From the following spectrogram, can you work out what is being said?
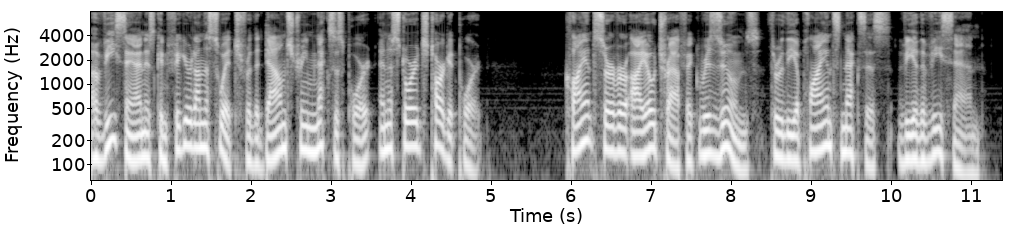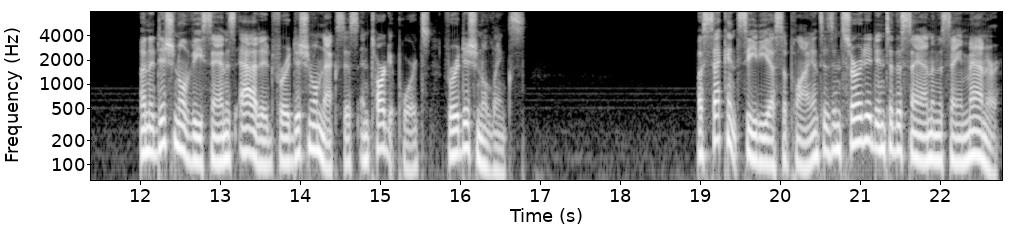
A vSAN is configured on the switch for the downstream nexus port and a storage target port. Client server I.O. traffic resumes through the appliance nexus via the vSAN. An additional vSAN is added for additional nexus and target ports for additional links. A second CDS appliance is inserted into the SAN in the same manner.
